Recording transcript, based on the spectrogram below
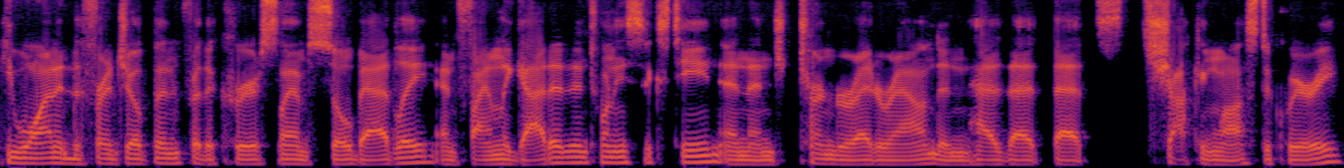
He wanted the French Open for the career slam so badly and finally got it in 2016 and then turned right around and had that that shocking loss to Querrey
